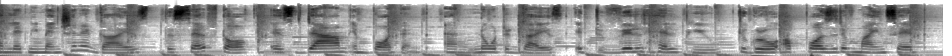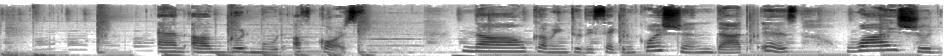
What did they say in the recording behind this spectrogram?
And let me mention it, guys the self talk is damn important. And noted, guys, it will help you to grow a positive mindset and a good mood, of course. Now, coming to the second question that is, why should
